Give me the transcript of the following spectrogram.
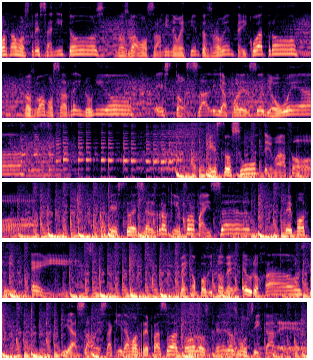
Bajamos tres añitos, nos vamos a 1994, nos vamos a Reino Unido. Esto salía por el sello WEA. Esto es un temazo. Esto es el Rocking for Myself de Motive Age. Venga, un poquito de Eurohouse. Ya sabes, aquí damos repaso a todos los géneros musicales.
